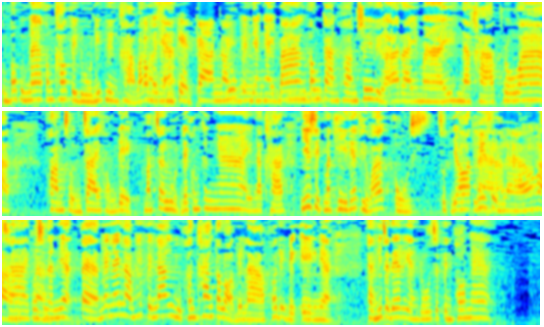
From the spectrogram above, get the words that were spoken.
คุณพ่อคุณแม่ต้องเข้าไปดูนิดนึงค่ะ ว่าเข้าไปตอนนี้ยสังเกตการณ์หน่อยลูกเป็นนึยังไงบ้างต้องการความช่วยเหลืออะไรไหมนะคะ เพราะว่า ความสนใจของเด็กมักจะหลุดได้ค่อนข้างง่ายนะคะ 20นาทีเนี่ยถือว่าโอ้สุดยอดแล้วที่สุดแล้วค่ะใช่เพราะฉะนั้นเนี่ยแต่ไม่แนะนำให้ไปนั่งอยู่ข้างๆ ตลอดเวลา เพราะเด็กๆเองเนี่ยแทนที่จะได้เรียนรู้จะเป็นพ่อแม่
